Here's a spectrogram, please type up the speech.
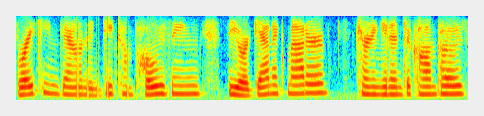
breaking down and decomposing the organic matter, turning it into compost.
